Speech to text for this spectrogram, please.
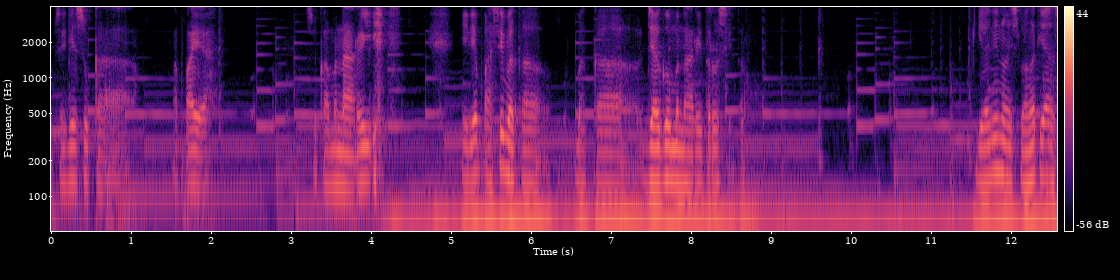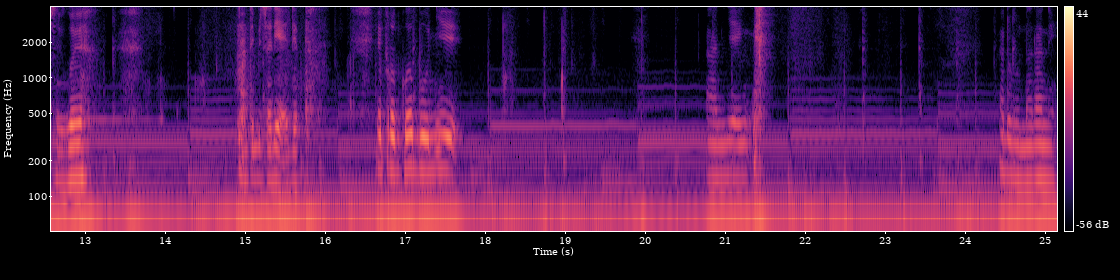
Misalnya dia suka apa ya suka menari ya dia pasti bakal bakal jago menari terus itu. Gila ini noise banget ya asli gue. Nanti bisa diedit ya perut gue bunyi. Anjing. Aduh beneran nih.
